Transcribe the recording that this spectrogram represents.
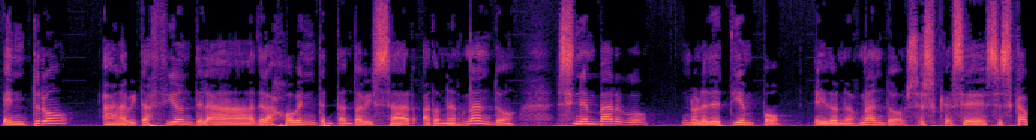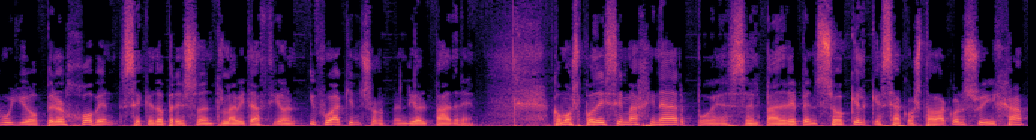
entró a la habitación de la, de la joven intentando avisar a don Hernando. Sin embargo, no le dio tiempo y don Hernando se, se, escabulló, pero el joven se quedó preso dentro de la habitación y fue a quien sorprendió el padre. Como os podéis imaginar, pues el padre pensó que el que se acostaba con su hija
